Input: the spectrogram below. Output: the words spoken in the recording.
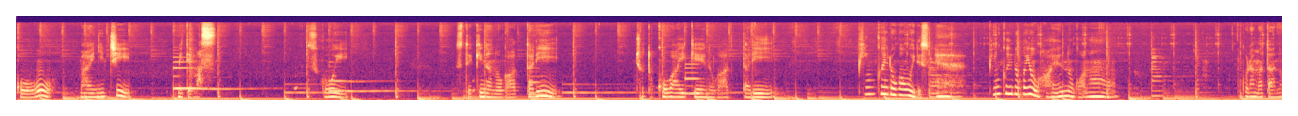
稿を毎日見てます。すごい素敵なのがあったりちょっと怖い系のがあったりピンク色が多いですね。ピンク色がよう映えんのかな。これはまたあの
